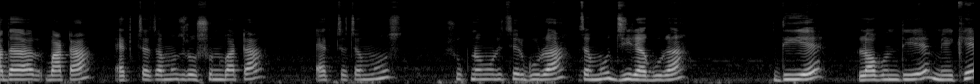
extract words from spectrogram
আদার বাটা, এক চা চামচ রসুন বাটা, এক চা চামচ শুকনো মরিচের গুঁড়া চামচ জিরা গুঁড়া দিয়ে, লবণ দিয়ে মেখে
